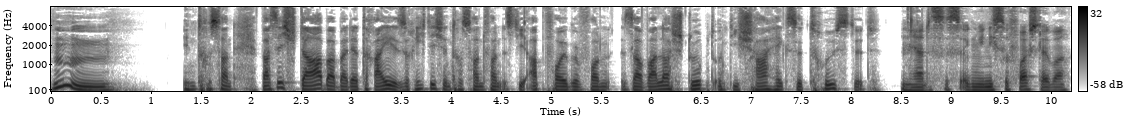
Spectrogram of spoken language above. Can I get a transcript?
hm. Interessant. Was ich da aber bei der drei richtig interessant fand, ist die Abfolge von Savala stirbt und die Scharhexe tröstet. Ja, das ist irgendwie nicht so vorstellbar.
